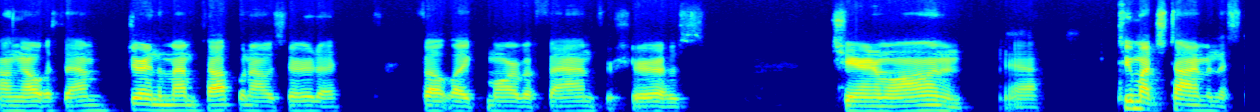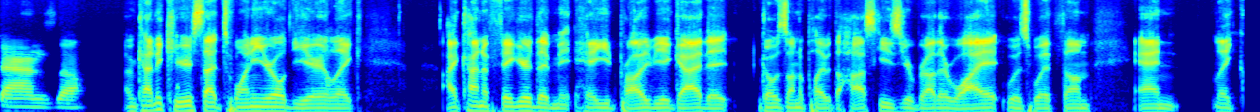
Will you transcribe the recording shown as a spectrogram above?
hung out with them during the Mem Cup when I was hurt. I felt like more of a fan for sure. I was cheering them on and yeah, too much time in the stands though. I'm kind of curious that 20 year old year. Like, I kind of figured that, hey, you'd probably be a guy that goes on to play with the Huskies. Your brother Wyatt was with them. And like,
